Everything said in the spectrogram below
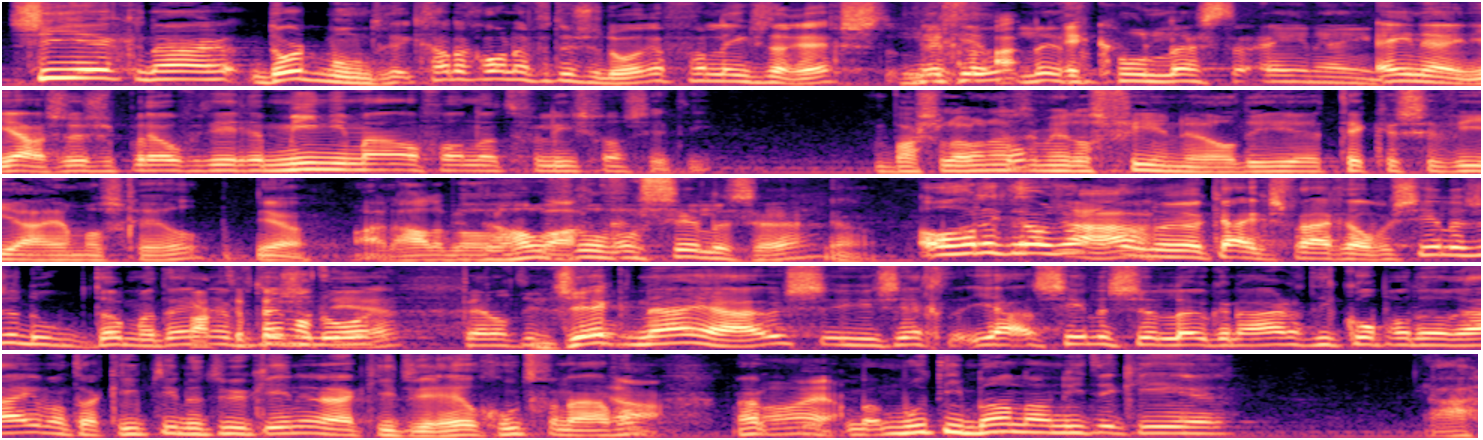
Zie ik naar Dortmund. Ik ga er gewoon even tussendoor. Even van links naar rechts. Michiel? Liverpool, Leicester 1-1. 1-1. Ja, dus ze profiteren minimaal van het verlies van City. Barcelona is inmiddels 4-0. Die eh, tikken Sevilla helemaal scheel. Ja. Maar daar hadden we De wel hoofdrol van Sillis, hè? Ja. Oh, had ik trouwens Ja. ook een uh, kijkersvraag over Sillissen. Doe ik dat meteen Pak even de penalty, tussendoor. Penalty Jack. Nijhuis, die zegt... Ja, Sillissen leuk en aardig, die kopbalderij. Want daar keept hij natuurlijk in. En hij keept weer heel goed vanavond. Ja. Maar, Oh, ja. maar moet die man nou niet een keer... Ja,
